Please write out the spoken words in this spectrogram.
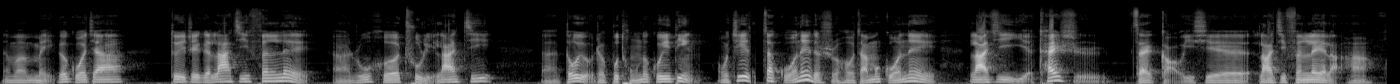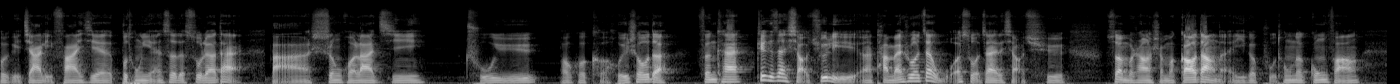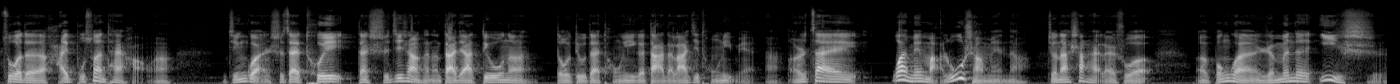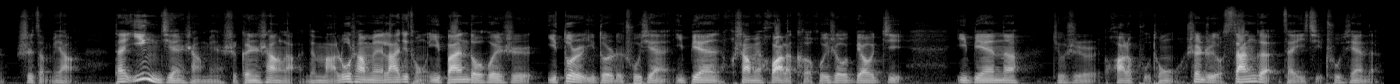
那么每个国家对这个垃圾分类啊，如何处理垃圾，呃，都有着不同的规定。我记得在国内的时候，咱们国内垃圾也开始在搞一些垃圾分类了啊，会给家里发一些不同颜色的塑料袋。把生活垃圾、厨余，包括可回收的分开。这个在小区里，呃，坦白说，在我所在的小区，算不上什么高档的一个普通的公房，做的还不算太好啊。尽管是在推，但实际上可能大家丢呢，都丢在同一个大的垃圾桶里面啊。而在外面马路上面呢，就拿上海来说，呃，甭管人们的意识是怎么样。但硬件上面是跟上了，那马路上面垃圾桶一般都会是一对儿一对儿的出现，一边上面画了可回收标记，一边呢就是画了普通，甚至有三个在一起出现的。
